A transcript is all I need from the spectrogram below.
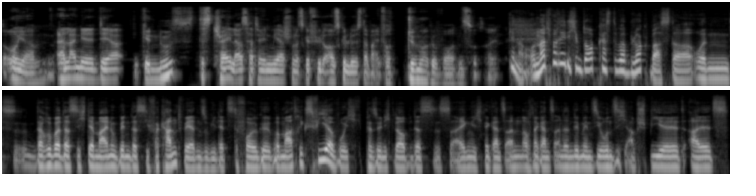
Oh ja, alleine der Genuss des Trailers hatte in mir ja schon das Gefühl ausgelöst, aber einfach dümmer geworden zu sein. Genau. Und manchmal rede ich im Dorpcast über Blockbuster und darüber, dass ich der Meinung bin, dass sie verkannt werden, so wie letzte Folge über Matrix 4, wo ich persönlich glaube, dass es eigentlich eine ganz an, auf einer ganz anderen Dimension sich abspielt, als,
